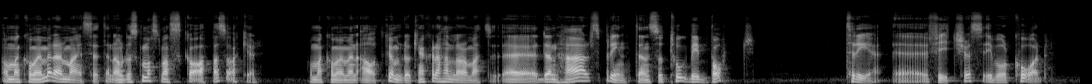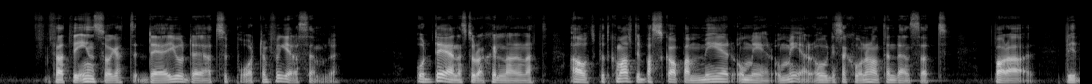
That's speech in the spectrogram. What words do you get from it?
om man kommer med den mindseten, då måste man skapa saker. Om man kommer med en outcome, då kanske det handlar om att eh, den här sprinten så tog vi bort tre eh, features i vår kod. För att vi insåg att det gjorde att supporten fungerar sämre. Och det är den stora skillnaden att output kommer alltid bara skapa mer och mer och mer. Och organisationer har en tendens att bara bli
